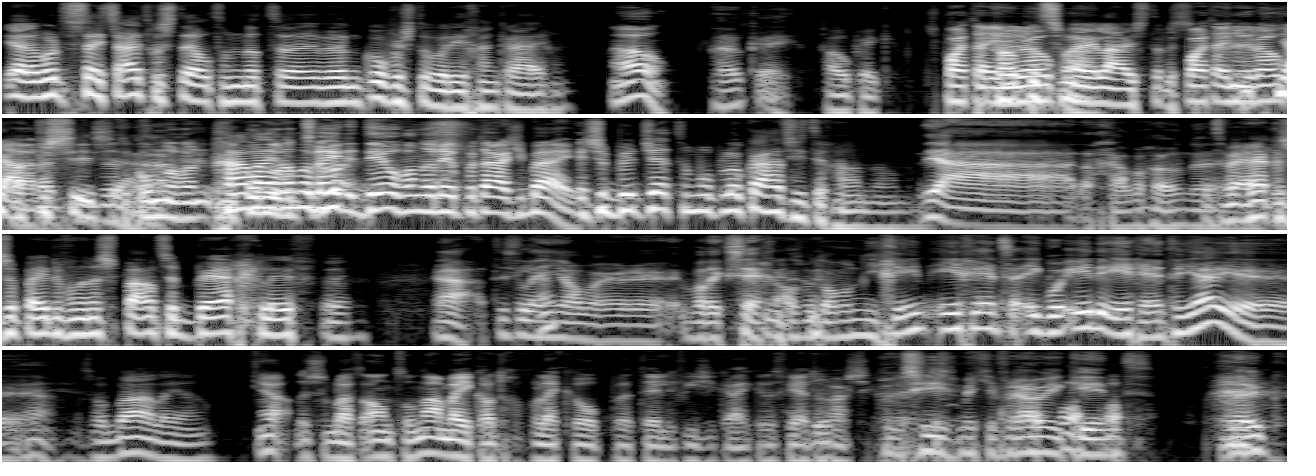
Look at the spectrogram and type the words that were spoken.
Ja, dat wordt steeds uitgesteld omdat eh, we een coverstory gaan krijgen. Oh, Oké. Hoop ik. Sparta Ik in hoop dat ze Europa. meeluisteren. Sparta in Europa. Ja, precies, Dat, ja. komt nog een, er Gaan komt wij nog dan een op- tweede deel van de reportage bij. Is er budget om op locatie te gaan dan? Ja, dan gaan we gewoon. eh, Dat we ergens op een of andere Spaanse bergklif... eh, ja, het is alleen jammer eh, wat ik zeg. Als we dan nog niet ingeënt zijn. Ik word eerder ingeënt dan jij. eh. ja, dat is wel balen, ja. Ja, dus dan blijft Anton. Nou, maar je kan toch gewoon lekker op eh, televisie kijken. Dat vind jij toch hartstikke leuk. Precies, met je vrouw en je kind. Leuk.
